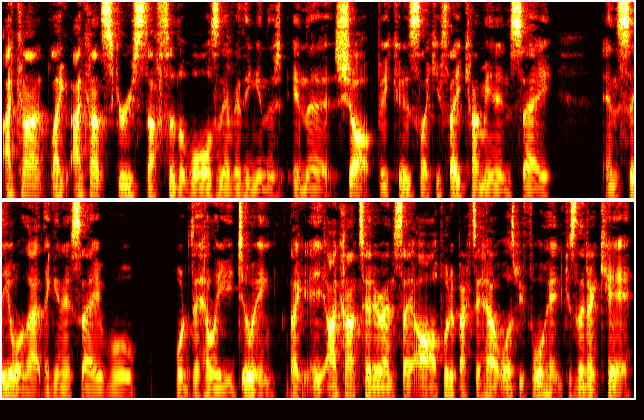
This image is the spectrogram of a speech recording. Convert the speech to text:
I can't like I can't screw stuff to the walls and everything in the in the shop because like if they come in and say and see all that, they're going to say, well. What the hell are you doing? Like, eh, I can't turn around and say, "Oh, I'll put it back to how it was beforehand," because they don't care.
